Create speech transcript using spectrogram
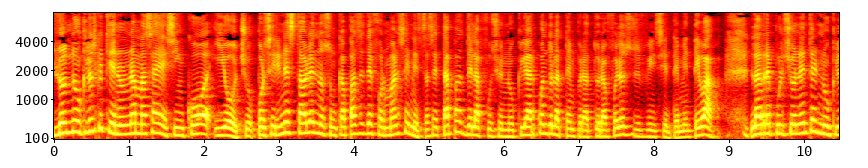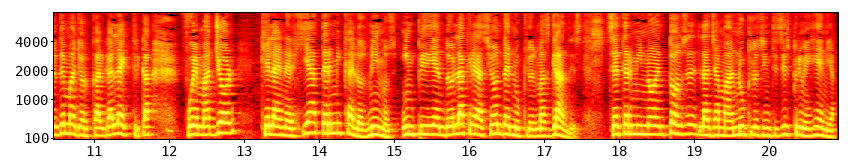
los núcleos que tienen una masa de 5 y 8, por ser inestables, no son capaces de formarse en estas etapas de la fusión nuclear cuando la temperatura fue lo suficientemente baja. La repulsión entre núcleos de mayor carga eléctrica fue mayor que la energía térmica de los mismos, impidiendo la creación de núcleos más grandes. Se terminó entonces la llamada nucleosíntesis primigenia,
